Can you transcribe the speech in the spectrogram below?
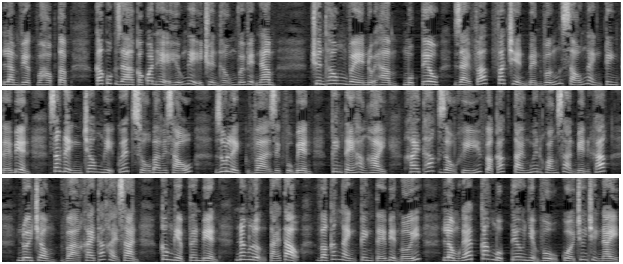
làm việc và học tập, các quốc gia có quan hệ hữu nghị truyền thống với Việt Nam – truyền thông về nội hàm, mục tiêu, giải pháp phát triển bền vững 6 ngành kinh tế biển xác định trong nghị quyết số 36, du lịch và dịch vụ biển, kinh tế hàng hải, khai thác dầu khí và các tài nguyên khoáng sản biển khác – nuôi trồng và khai thác hải sản, công nghiệp ven biển, năng lượng tái tạo và các ngành kinh tế biển mới, lồng ghép các mục tiêu nhiệm vụ của chương trình này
